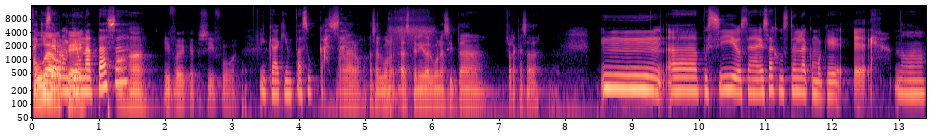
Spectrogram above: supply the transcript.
Aquí ¿fuga se rompió una taza. Ajá, y fue que pues sí, fuga. Y cada quien para su casa. Raro. ¿Has, alguna, ¿Has tenido alguna cita fracasada? Mm, ah, pues sí, o sea, esa justo en la como que eh, no,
